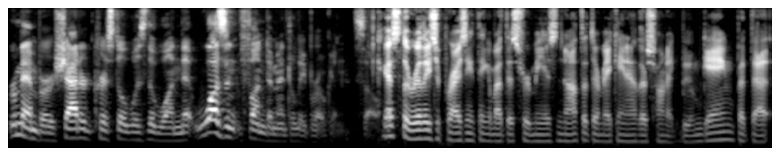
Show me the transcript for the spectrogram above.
remember, Shattered Crystal was the one that wasn't fundamentally broken. So I guess the really surprising thing about this for me is not that they're making another Sonic Boom game, but that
